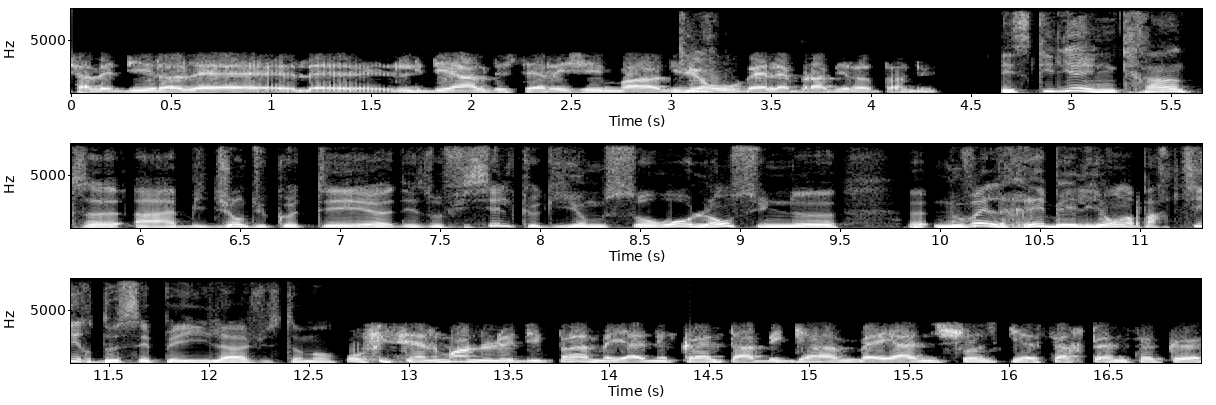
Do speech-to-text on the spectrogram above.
j'allais dire, l'idéal de ces régimes euh, qui ont ouvert les bras, bien entendu. Est-ce qu'il y a une crainte euh, à Abidjan du côté euh, des officiels que Guillaume Soro lance une euh, nouvelle rébellion à partir de ces pays-là, justement? Officiellement, on ne le dit pas, mais il y a une crainte à Abidjan. Mais il y a une chose qui est certaine, c'est que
